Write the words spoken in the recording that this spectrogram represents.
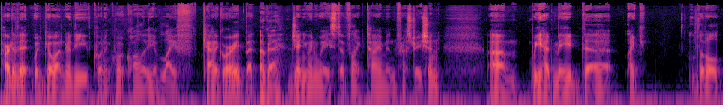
Part of it would go under the quote unquote quality of life category, but Okay. genuine waste of like time and frustration. Um, we had made the like little,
